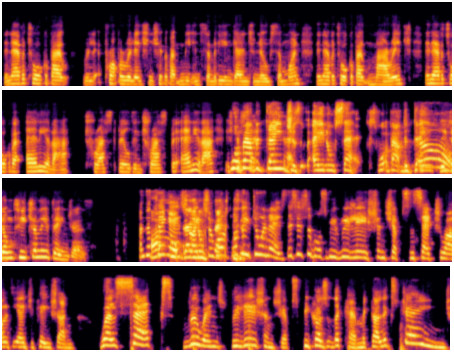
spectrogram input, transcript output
They never talk about re- proper relationship, about meeting somebody and getting to know someone. They never talk about marriage. They never talk about any of that. Trust, building trust, but any of that. what about the dangers sex. of anal sex? What about the dangers? No. They don't teach them the dangers. And the I thing is, like, so what, what they're doing is this is supposed to be relationships and sexuality education. Well, sex ruins relationships because of the chemical exchange.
